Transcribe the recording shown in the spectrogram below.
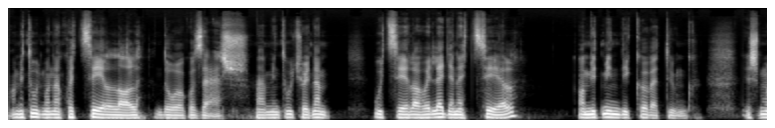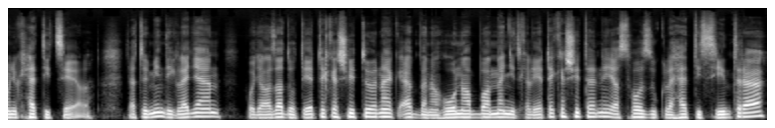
amit úgy mondnak, hogy céllal dolgozás. Mármint úgy, hogy nem úgy célra, hogy legyen egy cél, amit mindig követünk, és mondjuk heti cél. Tehát, hogy mindig legyen, hogy az adott értékesítőnek ebben a hónapban mennyit kell értékesíteni, azt hozzuk le heti szintre,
